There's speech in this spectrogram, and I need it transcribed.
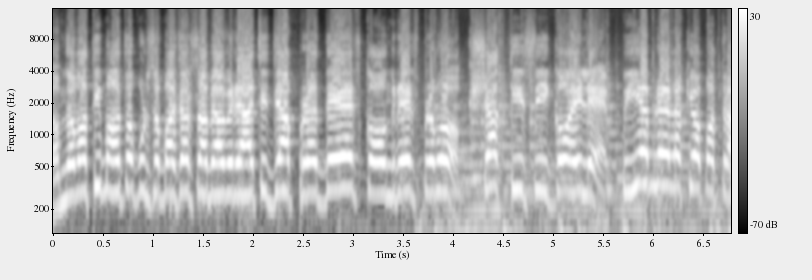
અમદાવાદથી મહત્વપૂર્ણ સમાચાર સામે આવી રહ્યા છે, જ્યાં પ્રદેશ કોંગ્રેસ પ્રમુખ શક્તિસિંહ ગોહિલે પીએમને લખ્યો પત્ર.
